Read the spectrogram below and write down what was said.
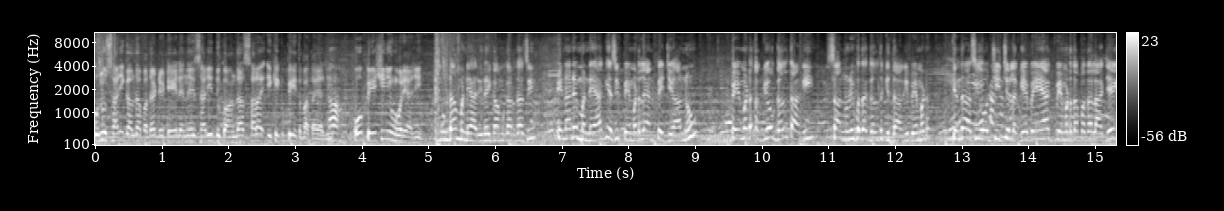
ਉਹਨੂੰ ਸਾਰੀ ਗੱਲ ਦਾ ਪਤਾ ਡਿਟੇਲ ਇਹਨੇ ਸਾਰੀ ਦੁਕਾਨ ਦਾ ਸਾਰਾ ਇੱਕ ਇੱਕ ਭੇਤ ਪਤਾ ਹੈ ਜੀ। ਉਹ ਪੇਸ਼ ਹੀ ਨਹੀਂ ਹੋ ਰਿਹਾ ਜੀ। ਮੁੰਡਾ ਮਨਿਆਰੀ ਦਾ ਹੀ ਕੰਮ ਕਰਦਾ ਸੀ। ਇਹਨਾਂ ਨੇ ਮੰਨਿਆ ਕਿ ਅਸੀਂ ਪੇਮੈਂਟ ਲੈਣ ਭੇਜਿਆ ਉਹਨੂੰ। ਪੇਮੈਂਟ ਅੱਗੇ ਉਹ ਗਲਤ ਆ ਗਈ ਸਾਨੂੰ ਨਹੀਂ ਪਤਾ ਗਲਤ ਕਿੱਦਾਂ ਆ ਗਈ ਪੇਮੈਂਟ ਕਹਿੰਦਾ ਅਸੀਂ ਉਹ ਚੀਜ਼ 'ਚ ਲੱਗੇ ਪਏ ਆ ਪੇਮੈਂਟ ਦਾ ਪਤਾ ਲੱਗ ਜੇ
